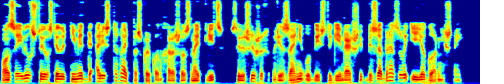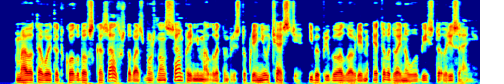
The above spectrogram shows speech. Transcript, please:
Он заявил, что его следует немедленно арестовать, поскольку он хорошо знает лиц, совершивших в Рязани убийство генеральши Безобразовой и ее горничной. Мало того, этот Колобов сказал, что, возможно, он сам принимал в этом преступлении участие, ибо пребывал во время этого двойного убийства в Рязани.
